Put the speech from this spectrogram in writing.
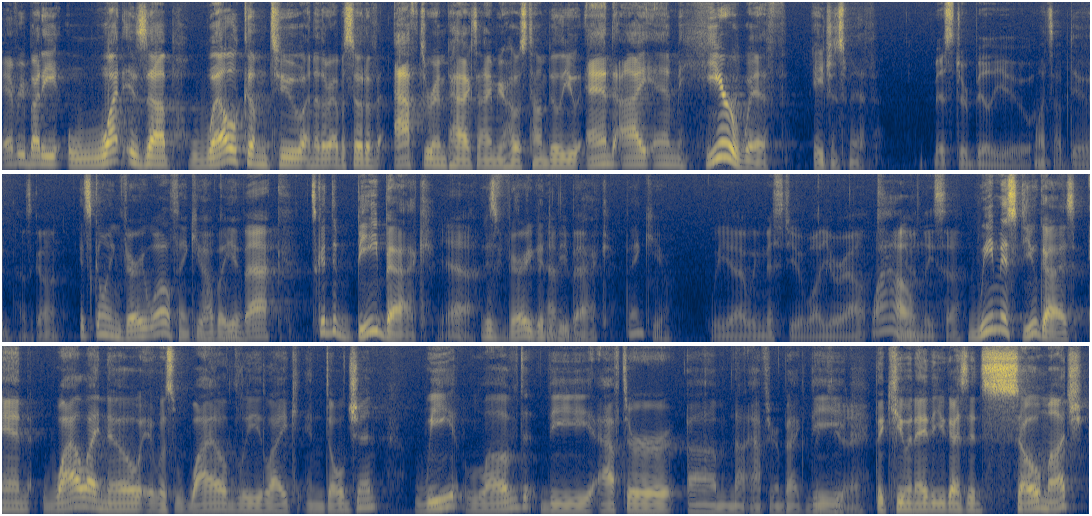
Everybody, what is up? Welcome to another episode of After Impact. I'm your host, Tom Bilyeu, and I am here with Agent Smith. Mr. Bilyeu. What's up, dude? How's it going? It's going very well, thank you. How about you? Back. It's good to be back. Yeah. It is very good to have be back. back. Thank you. We, uh, we missed you while you were out. Wow. You and Lisa. We missed you guys, and while I know it was wildly like indulgent, we loved the after um, not after impact the Q&A. the Q and A that you guys did so much.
